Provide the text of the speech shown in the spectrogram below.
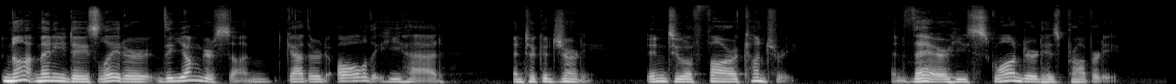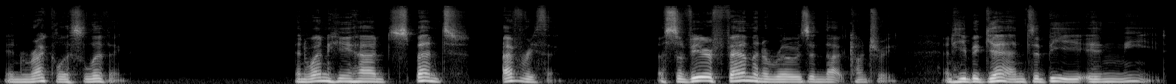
Not many days later, the younger son gathered all that he had and took a journey into a far country. And there he squandered his property in reckless living. And when he had spent everything, a severe famine arose in that country and he began to be in need.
